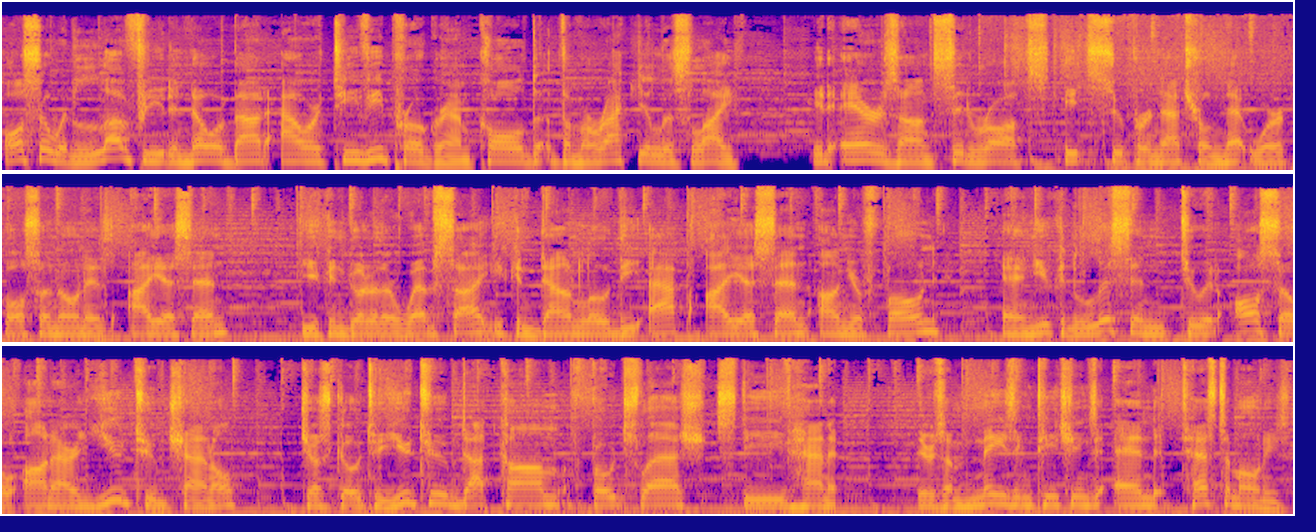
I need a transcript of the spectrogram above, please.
Also, would love for you to know about our TV program called The Miraculous Life. It airs on Sid Roth's It's Supernatural Network, also known as ISN. You can go to their website, you can download the app ISN on your phone, and you can listen to it also on our YouTube channel. Just go to youtube.com forward slash Steve Hannett. There's amazing teachings and testimonies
